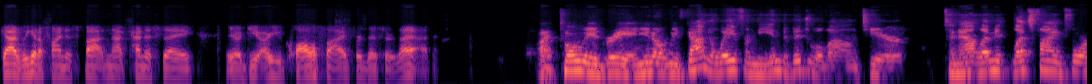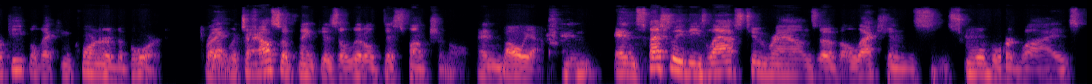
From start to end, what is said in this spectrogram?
God, we got to find a spot and not kind of say, you know, do you, are you qualified for this or that? I totally agree. And you know, we've gotten away from the individual volunteer to now let me let's find four people that can corner the board, right? right. Which I also think is a little dysfunctional. And oh yeah, and, and especially these last two rounds of elections, school board wise,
